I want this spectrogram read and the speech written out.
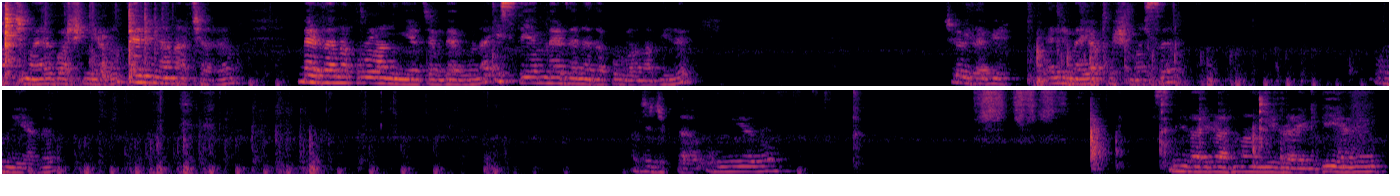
Açmaya başlayalım. Eline açarım. Merdane kullanmayacağım ben buna. İsteyen merdane de kullanabilir. Şöyle bir elime yapışması. Unlayalım. Azıcık daha unlayalım. Bismillahirrahmanirrahim diyelim.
